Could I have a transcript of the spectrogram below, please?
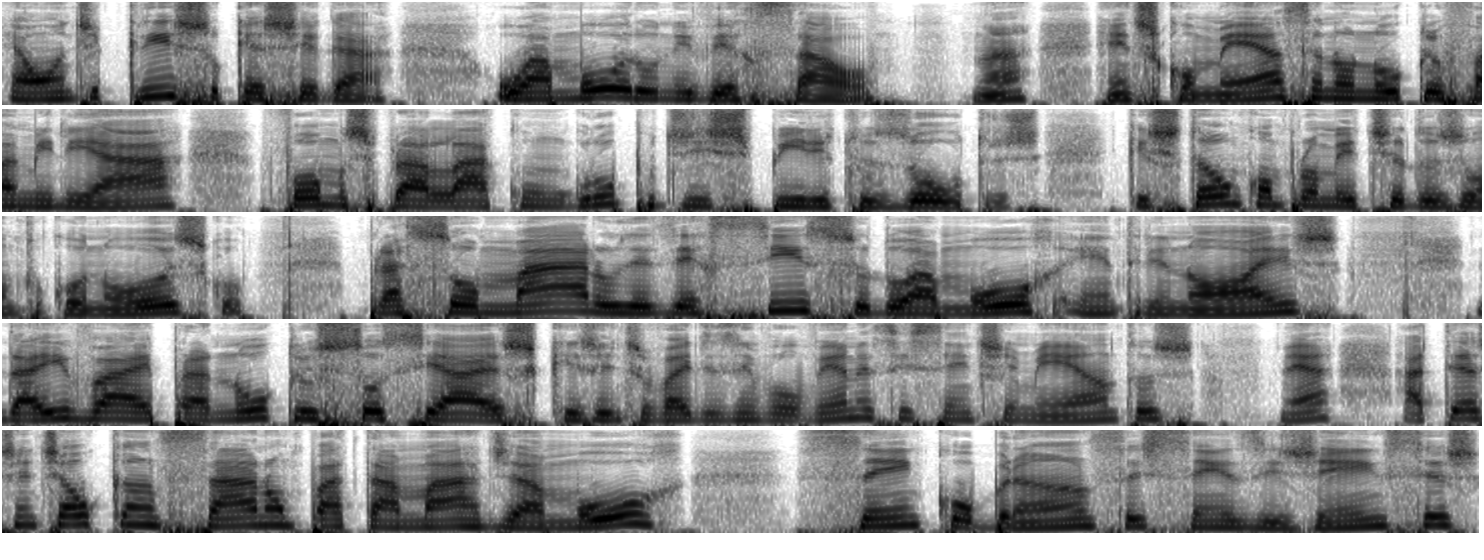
é onde Cristo quer chegar, o amor universal. Né? A gente começa no núcleo familiar, fomos para lá com um grupo de espíritos outros que estão comprometidos junto conosco, para somar o exercício do amor entre nós. Daí vai para núcleos sociais que a gente vai desenvolvendo esses sentimentos, né? até a gente alcançar um patamar de amor sem cobranças, sem exigências,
